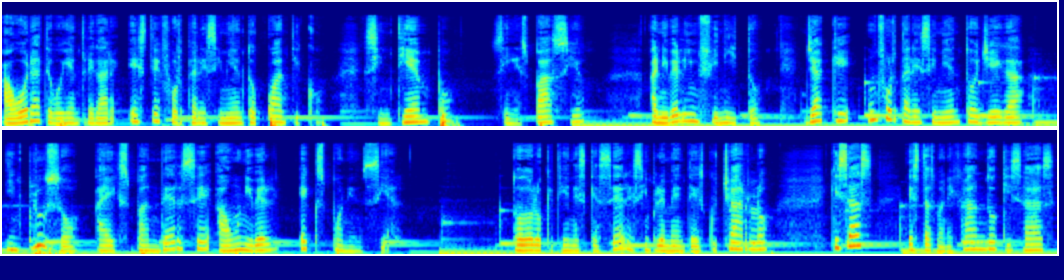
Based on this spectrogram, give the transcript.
ahora te voy a entregar este fortalecimiento cuántico, sin tiempo, sin espacio, a nivel infinito, ya que un fortalecimiento llega incluso a expandirse a un nivel exponencial. Todo lo que tienes que hacer es simplemente escucharlo. Quizás estás manejando, quizás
